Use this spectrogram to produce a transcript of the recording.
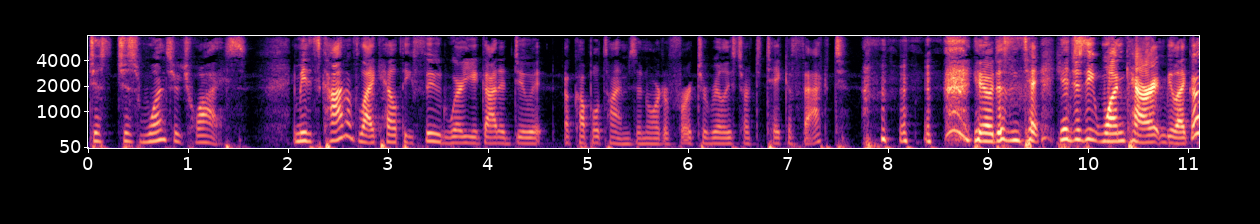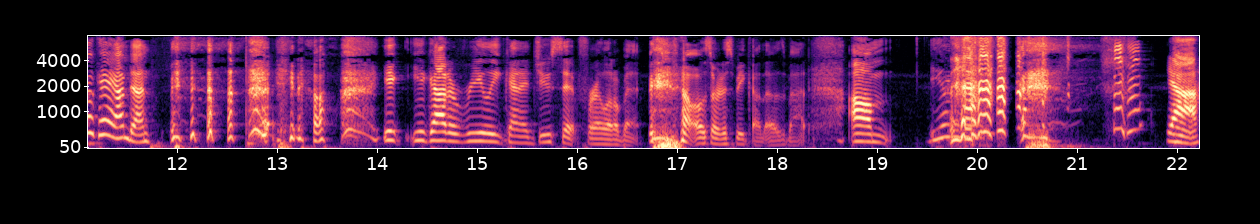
just just once or twice. I mean, it's kind of like healthy food where you got to do it a couple times in order for it to really start to take effect. you know, it doesn't take, you can't just eat one carrot and be like, okay, I'm done. you know, you, you got to really kind of juice it for a little bit, you know, so to speak. Oh, that was bad. Um, you know, what I mean? Yeah.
